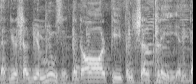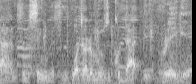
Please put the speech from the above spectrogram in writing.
that there shall be a music that all people shall play and dance and sing with. What other music could that be? Reggae.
